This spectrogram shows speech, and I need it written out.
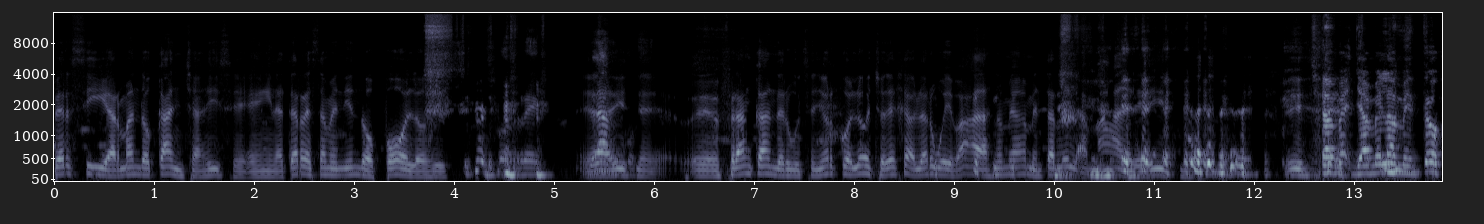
Percy Armando Canchas, dice. En Inglaterra están vendiendo polos, dice. Correcto. Ya, dice, eh, Frank Underwood, señor Colocho, deje de hablar huevadas, no me haga mentarle la madre, dice. Dice- Ya me, ya me lamentó.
